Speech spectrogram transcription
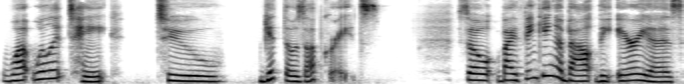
what will it take to get those upgrades? So by thinking about the areas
